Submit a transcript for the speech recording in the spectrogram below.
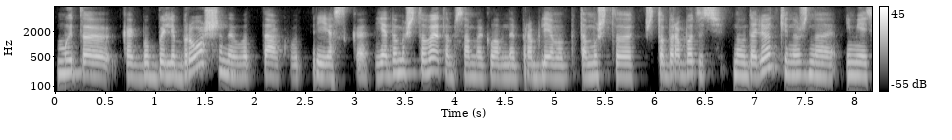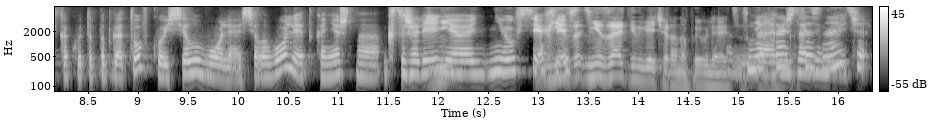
мы-то как бы были брошены вот так вот резко. Я думаю, что в этом самая главная проблема, потому что, чтобы работать на удаленке, нужно иметь какую-то подготовку и силу воли. А сила воли, это, конечно, к сожалению, не, не у всех не есть. За, не за один вечер она появляется. Мне да, кажется, знаете, вечер.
